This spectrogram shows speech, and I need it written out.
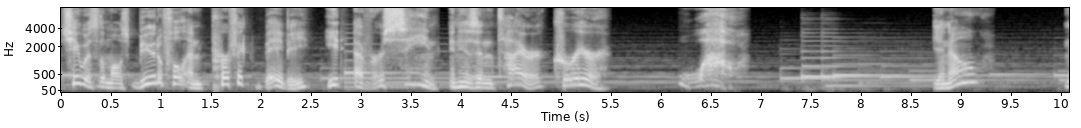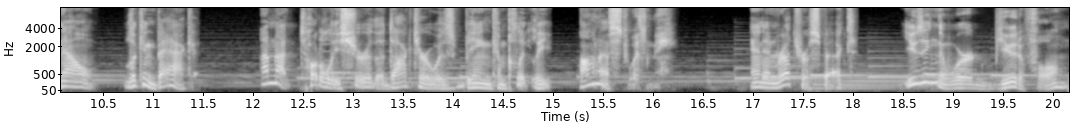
she was the most beautiful and perfect baby he'd ever seen in his entire career. Wow! You know? Now, looking back, I'm not totally sure the doctor was being completely honest with me. And in retrospect, using the word beautiful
